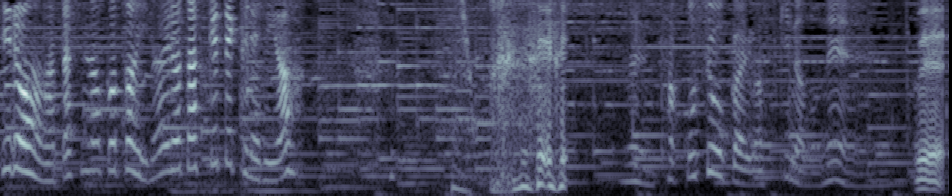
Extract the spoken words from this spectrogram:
シロは私のこといろいろ助けてくれるよ。何タコ紹介が好きなのね。ね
